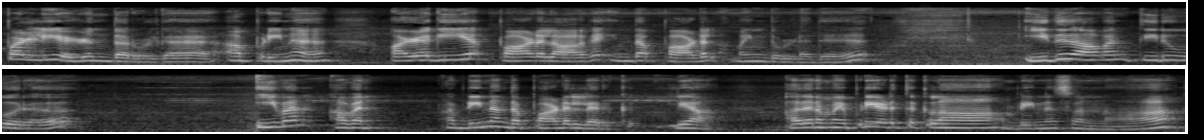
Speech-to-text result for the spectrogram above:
பள்ளி எழுந்தருள்க அப்படின்னு அழகிய பாடலாக இந்த பாடல் அமைந்துள்ளது. இது அவன் திருவுரு இவன் அவன் அப்படின்னு அந்த பாடலில் இருக்குது இல்லையா? அதை நம்ம எப்படி எடுத்துக்கலாம் அப்படின்னு சொன்னால்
